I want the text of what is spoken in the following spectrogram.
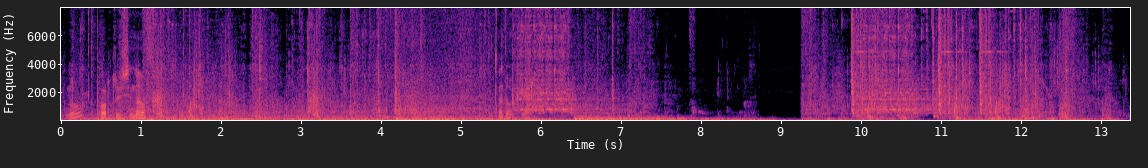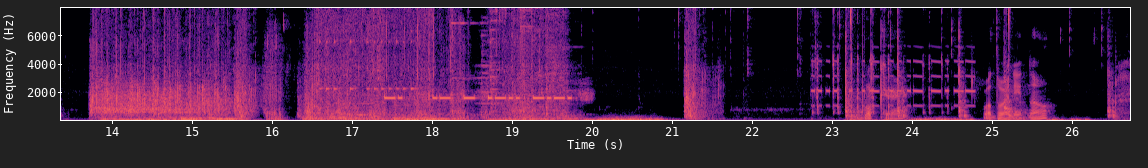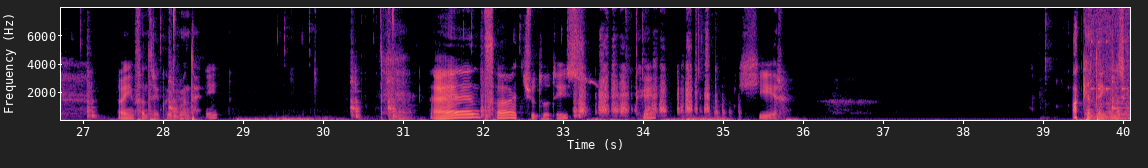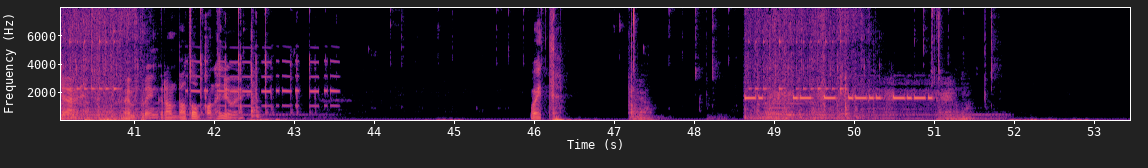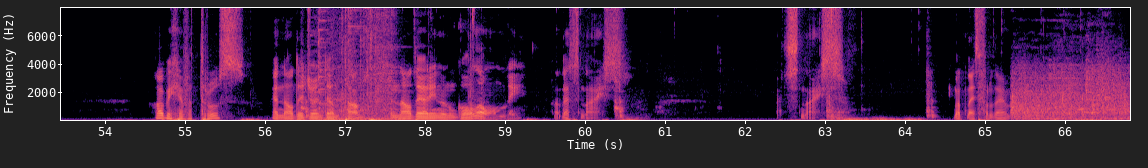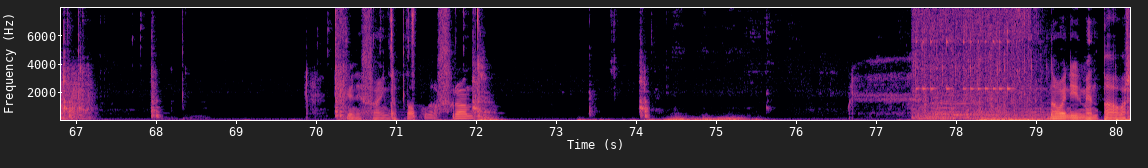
No? Porto is enough? I don't care. Infantry equipment I need. And I should do this. Okay. Here. I can take this guy. I'm playing Grand Battle Plan anyway. Wait. Oh, we have a truce. And now they joined the Entente. And now they are in Angola only. Oh, that's nice. That's nice. Not nice for them. Unifying the Popular Front. Now I need manpower.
